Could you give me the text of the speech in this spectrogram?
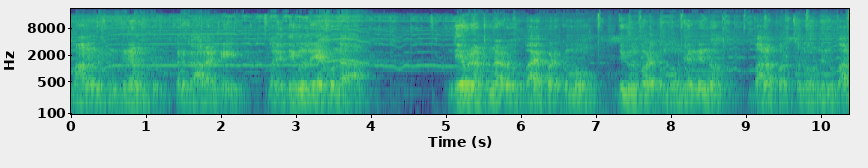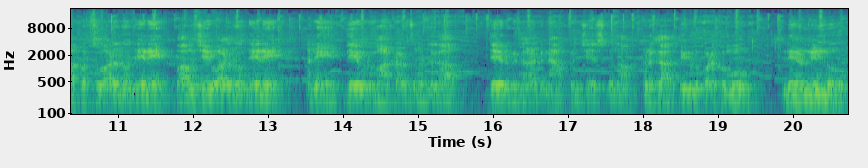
మానవునికి ఉంటూనే ఉంటుంది. కనుక అలాంటి మరి దిగులు లేకుండా దేవుడు అంటున్నాడు భయపడకము దిగులు పడకము. నేను నిన్ను బలపరుతును. నిన్ను బలపరచువాడను నేనే బాగు చేయవాడను నేనే అనే దేవుడు మాట్లాడుతున్నట్లుగా దేవుని బిడ్డలకు జ్ఞాపకం చేసుకున్నాం. కనుక దిగులు పడకము నేను నిన్ను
